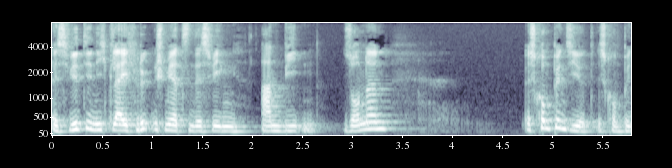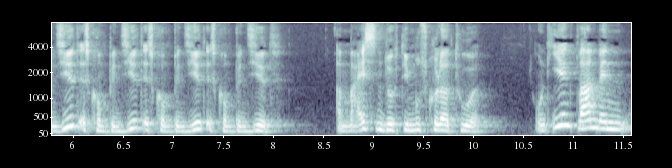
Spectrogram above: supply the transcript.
es wird dir nicht gleich Rückenschmerzen deswegen anbieten, sondern es kompensiert, es kompensiert, es kompensiert, es kompensiert, es kompensiert. Am meisten durch die Muskulatur. Und irgendwann, wenn,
